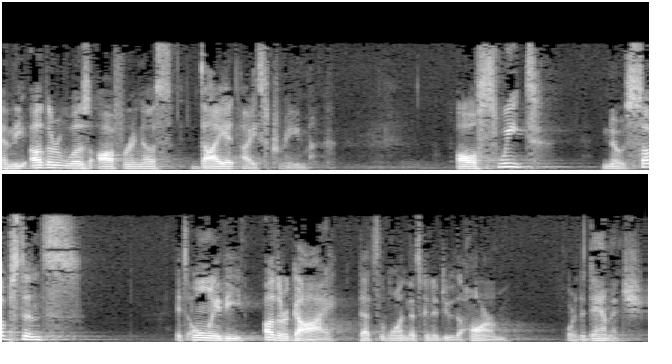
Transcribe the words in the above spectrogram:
And the other was offering us diet ice cream. All sweet, no substance. It's only the other guy that's the one that's going to do the harm or the damage.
